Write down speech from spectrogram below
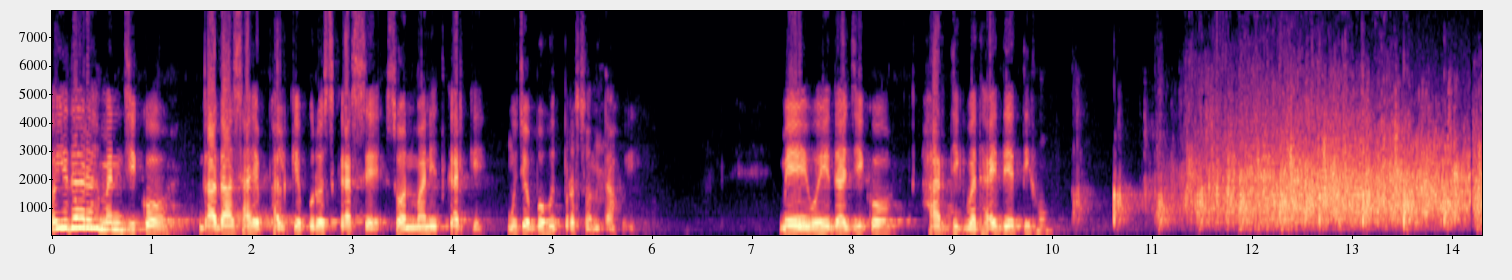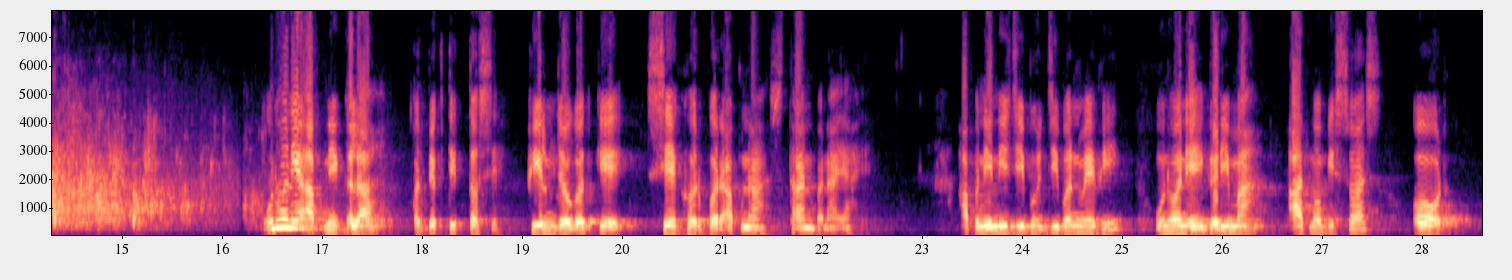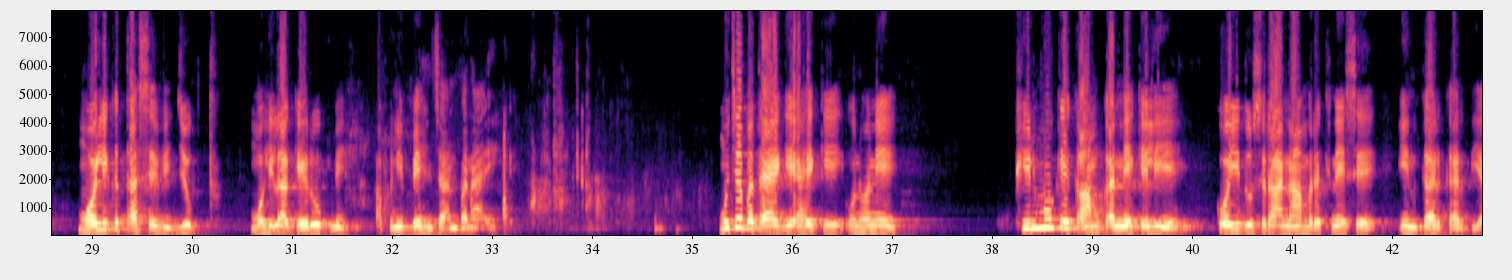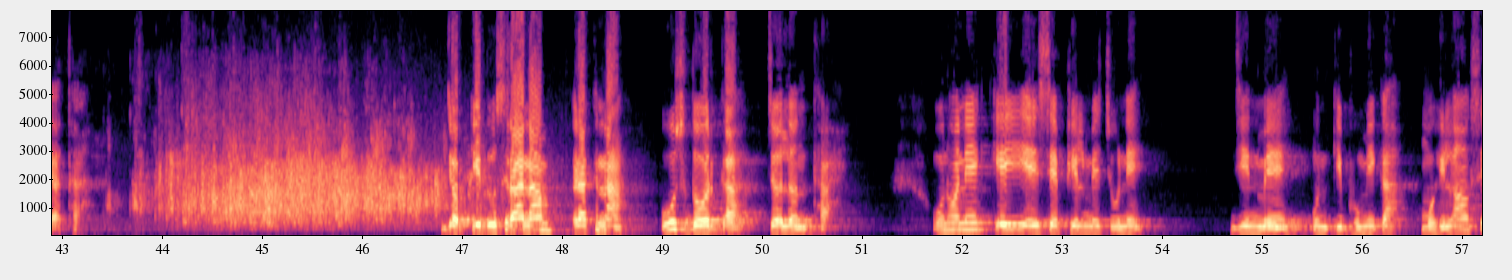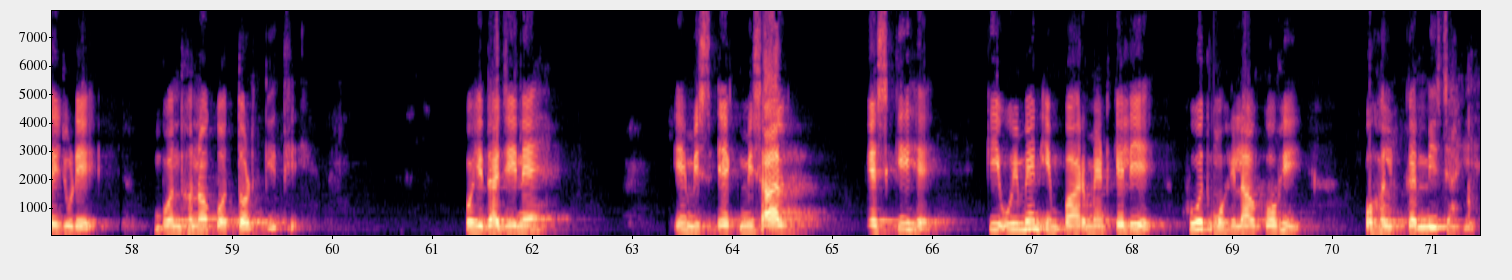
वहीदा रहमान जी को दादा साहेब फलके पुरस्कार से सम्मानित करके मुझे बहुत प्रसन्नता हुई। मैं वहीदा जी को हार्दिक बधाई देती हूँ। उन्होंने अपनी कला और व्यक्तित्व से फ़िल्म जगत के शेखर पर अपना स्थान बनाया है। अपने निजी जीवन में भी उन्होंने गरिमा, आत्मविश्वास और मौलिकता से भी युक्त महिला के रूप में अपनी पहचान बनाई है। मुझे बताया गया है कि उन्होंने फ़िल्मों के काम करने के लिए कोई दूसरा नाम रखने से इनकार कर दिया था। जबकि दूसरा नाम रखना उस दौर का चलन था। उन्होंने कई ऐसे फ़िल्में चुने जिनमें उनकी भूमिका महिलाओं से जुड़े बंधनों को तोड़ती थी। वहीदा जी ने ये मिस, एक मिसाल पेश की है कि वुमेन एम्पावरमेंट के लिए खुद महिलाओं को भी पहल करनी चाहिए।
